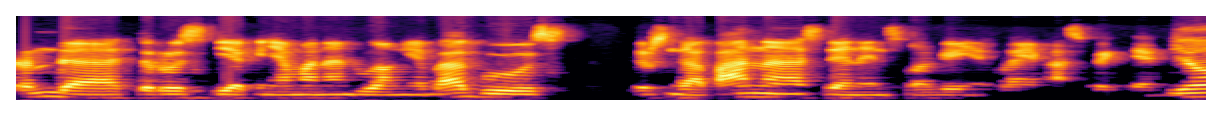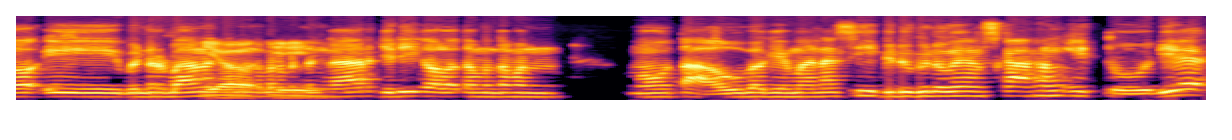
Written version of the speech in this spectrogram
rendah, terus dia kenyamanan ruangnya bagus, terus nggak panas dan lain sebagainya banyak aspeknya. Yo, bener banget teman-teman pendengar. Jadi kalau teman-teman mau tahu bagaimana sih gedung-gedung yang sekarang itu, dia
